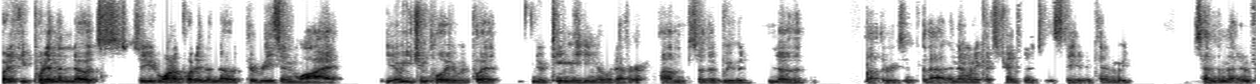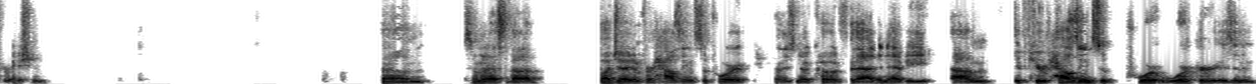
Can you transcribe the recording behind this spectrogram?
But if you put in the notes, so you'd want to put in the note the reason why, you know, each employee would put you know team meeting or whatever, um, so that we would know that not the reason for that. And then when it gets transmitted to the state again, we send them that information. Um, someone asked about a budget item for housing support. There's no code for that in Evvie. Um, if your housing support worker is an,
